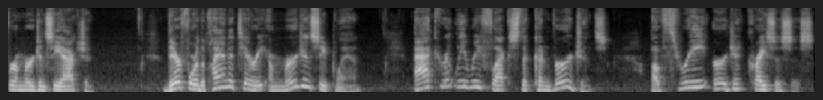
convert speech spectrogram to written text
for emergency action. Therefore, the Planetary Emergency Plan accurately reflects the convergence of three urgent crises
